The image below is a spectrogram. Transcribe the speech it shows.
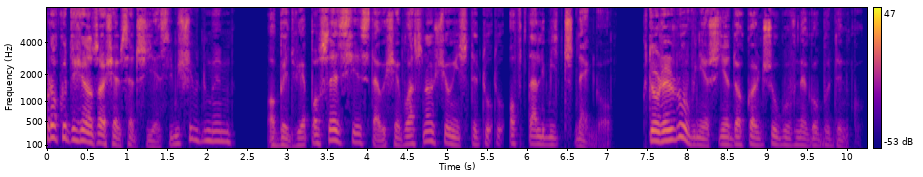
W roku 1837 obydwie posesje stały się własnością Instytutu Oftalmicznego, który również nie dokończył głównego budynku.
